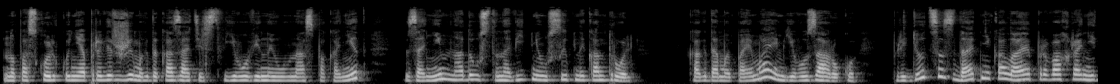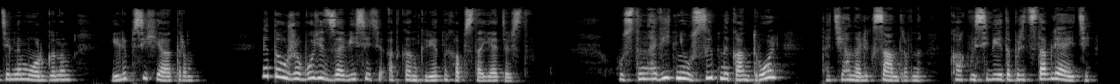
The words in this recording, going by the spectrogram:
Но поскольку неопровержимых доказательств его вины у нас пока нет, за ним надо установить неусыпный контроль. Когда мы поймаем его за руку, придется сдать Николая правоохранительным органам или психиатрам. Это уже будет зависеть от конкретных обстоятельств. Установить неусыпный контроль? Татьяна Александровна, как вы себе это представляете?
